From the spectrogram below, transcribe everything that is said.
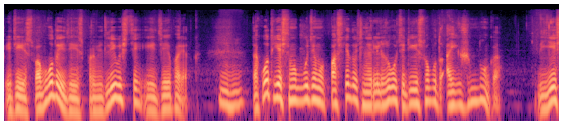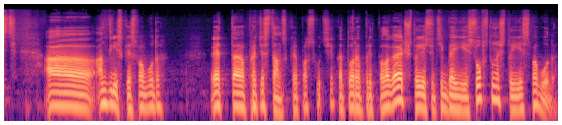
Идея свободы, идея справедливости и идея порядка. Угу. Так вот, если мы будем последовательно реализовывать идею свободы, а их же много. Есть а, английская свобода, это протестантская, по сути, которая предполагает, что если у тебя есть собственность, то есть свобода.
